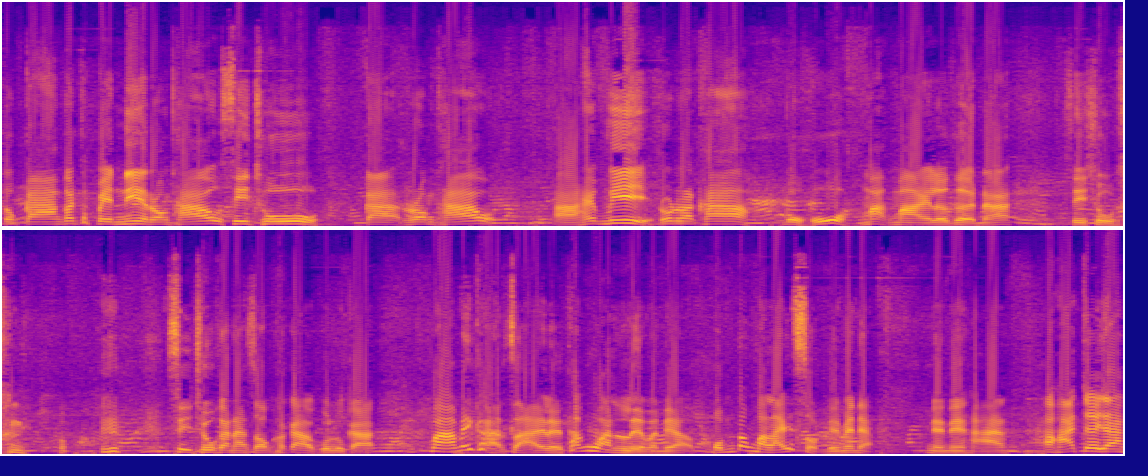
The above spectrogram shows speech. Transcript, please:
ตรงกลางก็จะเป็นนี่รองเท้าซีชูกับรองเท้าอ่าเฮฟวี่ลดราคาโอ้โหมากมายเลยเกินนะซีชูซีชูขนาด2 9คุณลูกค้ามาไม่ขาดสายเลยทั้งวันเลยวันเนี้ยผมต้องมาไลฟ์สดเลยไหมเนี่ยเนี่ยเนี่ยหาเอาหาเจอยัง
